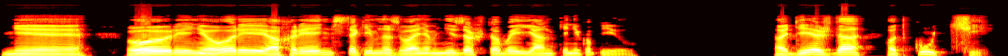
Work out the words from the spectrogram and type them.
«Не, Ори, не Ори, а хрень с таким названием ни за что бы Янки не купил». «Одежда от Куччи»,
